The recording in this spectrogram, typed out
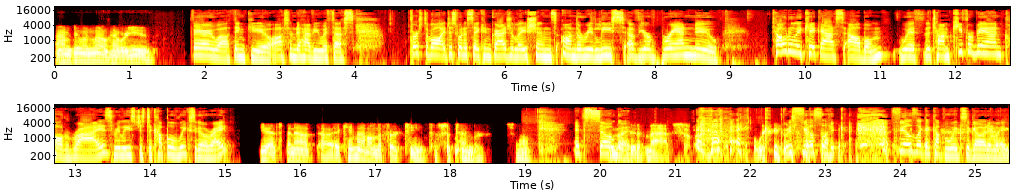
I'm doing well. How are you? Very well, thank you. Awesome to have you with us. First of all, I just want to say congratulations on the release of your brand new, totally kick ass album with the Tom Keifer Band called Rise, released just a couple of weeks ago, right? Yeah, it's been out. Uh, it came out on the 13th of September. So It's so I'm good. not good at math, so I think that's a couple weeks. it feels like feels like a couple weeks ago anyway.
